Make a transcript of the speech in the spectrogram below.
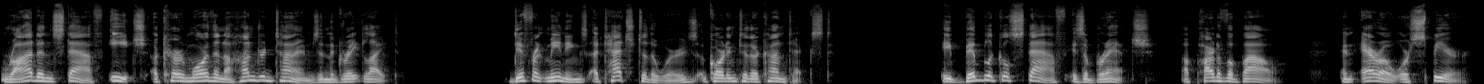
Rod and staff each occur more than a hundred times in the Great Light. Different meanings attached to the words according to their context. A biblical staff is a branch, a part of a bow, an arrow or spear,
